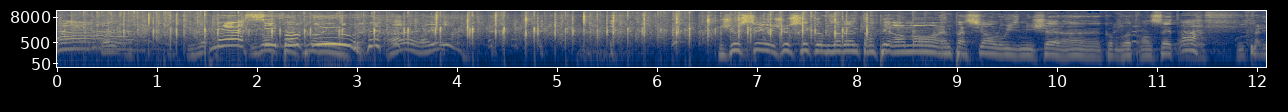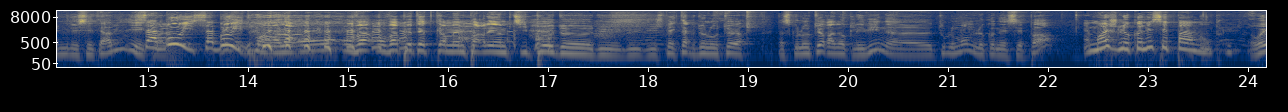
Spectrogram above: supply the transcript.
Ah. Vont- Merci beaucoup. pleurer. Ah, vous voyez? Je sais, je sais que vous avez un tempérament impatient, Louise Michel, hein, comme votre ancêtre. Ah. Euh, Il fallait me laisser terminer. Ça voilà. bouille, ça bouille. alors on, on va, on va peut-être quand même parler un petit peu de- du, du- du spectacle de l'auteur. Parce que l'auteur Anouk Lévin, euh, tout le monde ne le connaissait pas. Et moi, je le connaissais pas non plus. Oui,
